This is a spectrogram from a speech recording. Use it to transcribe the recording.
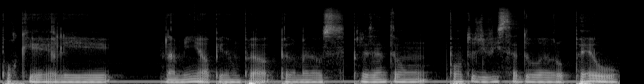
porque ele, na minha opinião, pelo menos apresenta um ponto de vista do europeu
